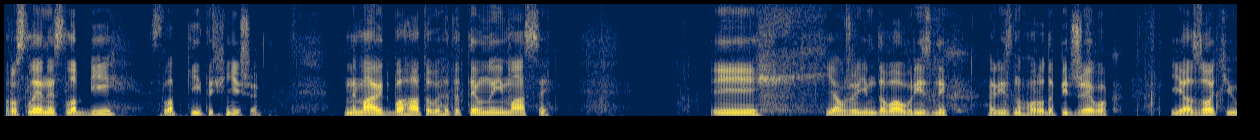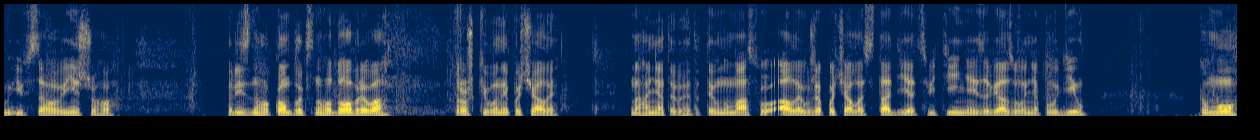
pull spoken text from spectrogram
рослини слабі, слабкі точніше. Не мають багато вегетативної маси. І я вже їм давав різних, різного роду підживок, і азотів, і всього іншого, різного комплексного добрива. Трошки вони почали наганяти вегетативну масу, але вже почалась стадія цвітіння і зав'язування плодів. Тому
